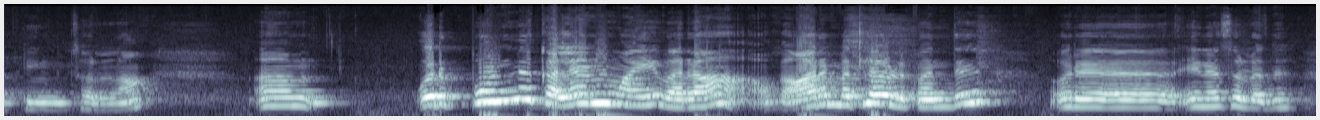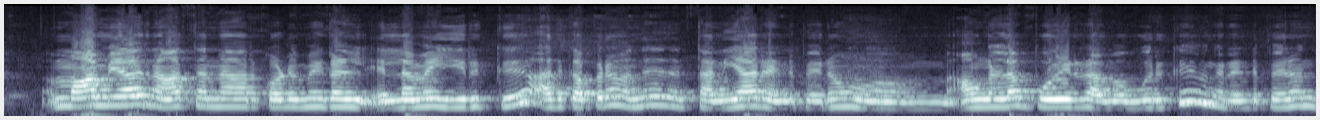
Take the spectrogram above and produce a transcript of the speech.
அப்படின்னு சொல்லலாம். ஒரு பொண்ணு கல்யாணமாகி வரா ஆரம்பத்தில் அவளுக்கு வந்து ஒரு என்ன சொல்கிறது மாமியார் நாத்தனார் கொடுமைகள் எல்லாமே இருக்குது அதுக்கப்புறம் வந்து தனியாக ரெண்டு பேரும் அவங்கெல்லாம் போயிடுறாங்க ஊருக்கு. இவங்க ரெண்டு பேரும்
